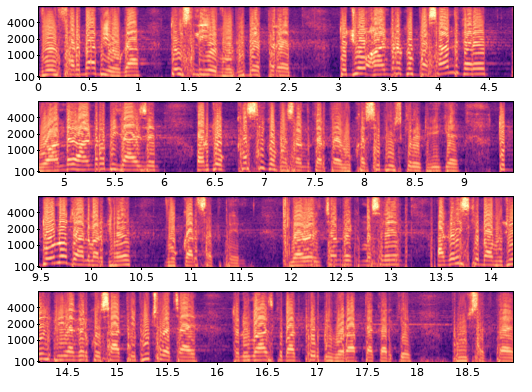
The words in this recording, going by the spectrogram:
وہ فربا بھی ہوگا، تو اس لیے وہ بھی بہتر ہے۔ تو جو آنڈر کو پسند کرے، وہ آنڈر آنڈر بھی جائز ہے۔ اور جو کھسی کو پسند کرتا ہے، وہ کھسی بھی اس کے لیے ٹھیک ہے۔ تو دونوں جانور جو ہے، وہ کر سکتے ہیں۔ چند ایک مسئلے اگر اس کے باوجود بھی اگر کوئی ساتھی پوچھنا چاہے، تو نماز کے بعد پھر بھی وہ رابطہ کر کے پوچھ سکتا ہے۔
